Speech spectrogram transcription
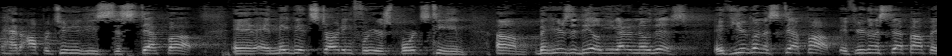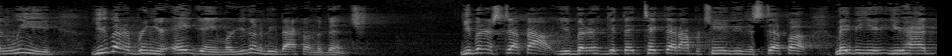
had opportunities to step up. And, and maybe it's starting for your sports team. Um, but here's the deal you got to know this. If you're going to step up, if you're going to step up and lead, you better bring your A game or you're going to be back on the bench. You better step out. You better get the, take that opportunity to step up. Maybe you, you had,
